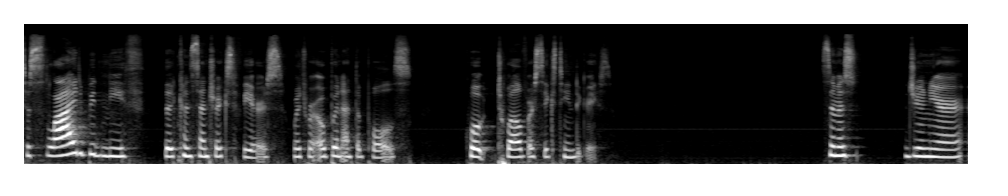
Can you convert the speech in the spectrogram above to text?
to slide beneath the concentric spheres, which were open at the poles, quote, 12 or 16 degrees. Simmons Jr.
